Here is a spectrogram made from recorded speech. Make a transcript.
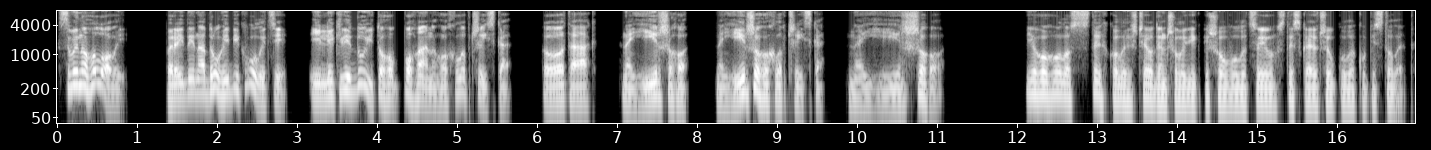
свиноголовий, перейди на другий бік вулиці і ліквідуй того поганого хлопчиська. О, так, найгіршого, найгіршого хлопчиська, найгіршого. Його голос стих, коли ще один чоловік пішов вулицею, стискаючи в кулаку пістолет.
